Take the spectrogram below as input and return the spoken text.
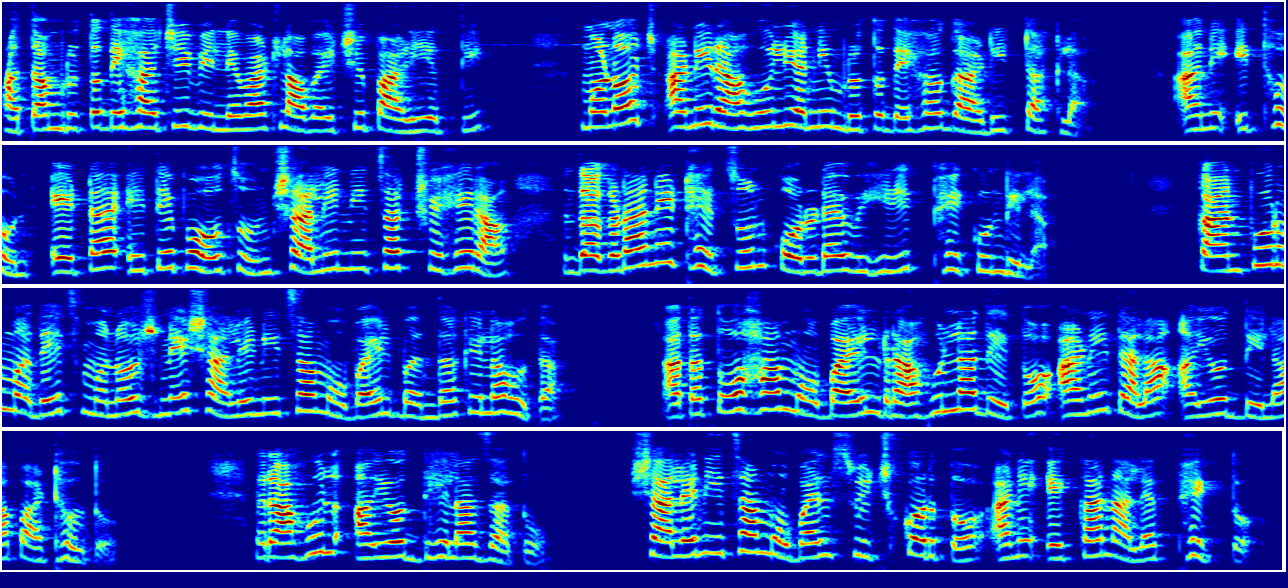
आता मृतदेहाची विल्हेवाट लावायची पाळी येते. मनोज आणि राहुल यांनी मृतदेह गाडीत टाकला आणि इथून एटा येथे पोहोचून शालिनीचा चेहरा दगडाने ठेचून कोरड्या विहिरीत फेकून दिला. कानपूरमध्येच मनोजने शालिनीचा मोबाईल बंद केला होता. आता तो हा मोबाईल राहुलला देतो आणि त्याला अयोध्येला पाठवतो. राहुल अयोध्येला जातो. शालिनीचा मोबाईल स्विच करतो आणि एका नाल्यात फेकतो.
